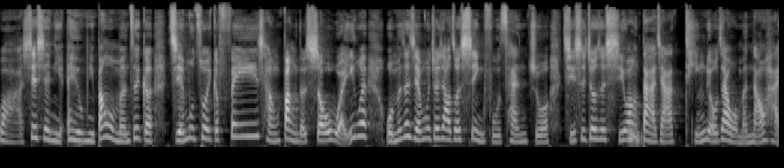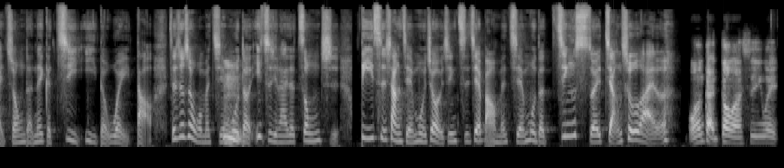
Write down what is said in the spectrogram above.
哇，谢谢你！哎，你帮我们这个节目做一个非常棒的收尾，因为我们这节目就叫做幸福餐桌，其实就是希望大家停留在我们脑海中的那个记忆的味道，这就是我们节目的一直以来的宗旨。第一次上节目就已经直接把我们节目的精髓讲出来了，我很感动啊！是因为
